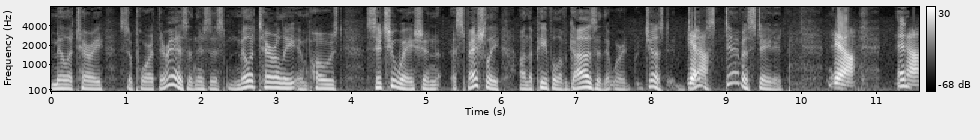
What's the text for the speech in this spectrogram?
military support there is. And there's this militarily imposed situation, especially on the people of Gaza, that were just yeah. dev- devastated. Yeah. And yeah.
